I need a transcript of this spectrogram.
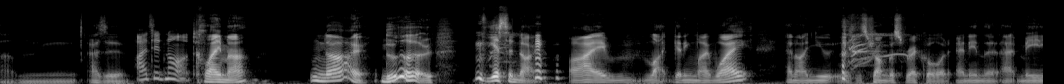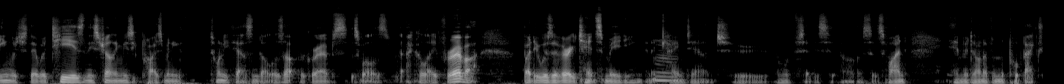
um, as a I did not. claimer, no. No. Yes and no. I like getting my way, and I knew it was the strongest record. And in the at meeting, which there were tears, and the Australian Music Prize meaning twenty thousand dollars up for grabs, as well as accolade forever. But it was a very tense meeting, and it Mm. came down to, and we've said this, oh, so it's fine. Emma Donovan, the putbacks,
